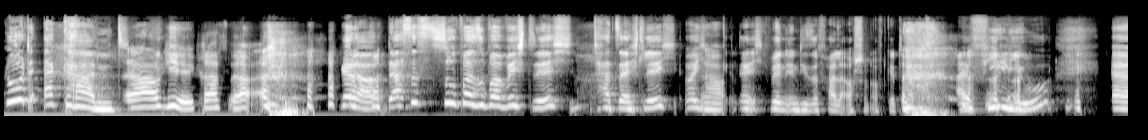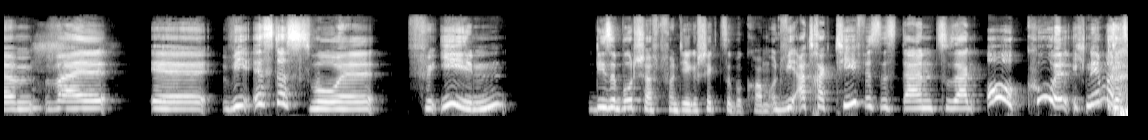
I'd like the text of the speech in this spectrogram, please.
Gut erkannt. Ja, okay, krass, ja. genau, das ist super, super wichtig, tatsächlich. Ich, ja. ich bin in diese Falle auch schon oft getappt. I feel you. ähm, weil, äh, wie ist das wohl für ihn, diese Botschaft von dir geschickt zu bekommen? Und wie attraktiv ist es dann zu sagen, oh, cool, ich nehme das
